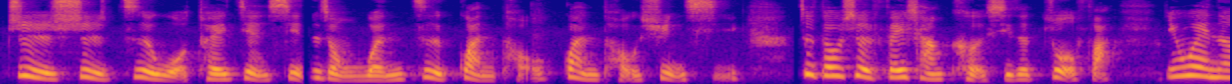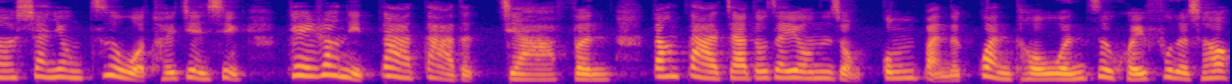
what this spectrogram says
制式自我推荐信那种文字罐头、罐头讯息，这都是非常可惜的做法。因为呢，善用自我推荐信可以让你大大的加分。当大家都在用那种公版的罐头文字回复的时候，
